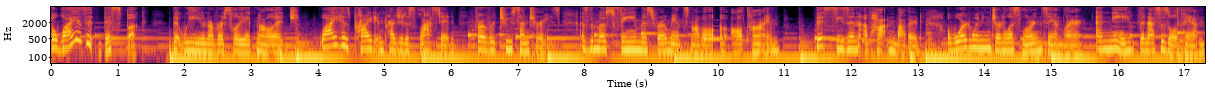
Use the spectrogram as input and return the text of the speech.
But why is it this book that we universally acknowledge? Why has Pride and Prejudice lasted for over two centuries as the most famous romance novel of all time? This season of Hot and Bothered, award winning journalist Lauren Sandler and me, Vanessa Zoltan,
